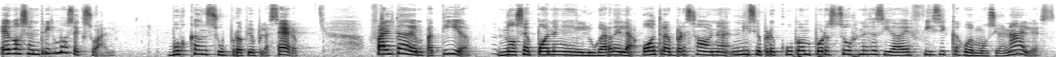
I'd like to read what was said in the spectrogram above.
Egocentrismo sexual. Buscan su propio placer. Falta de empatía. No se ponen en el lugar de la otra persona ni se preocupan por sus necesidades físicas o emocionales.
